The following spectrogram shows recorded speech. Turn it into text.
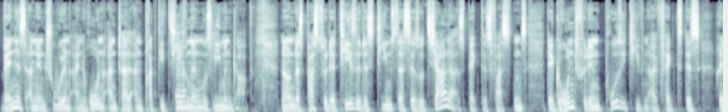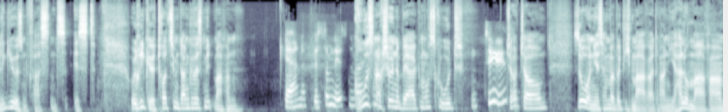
wenn es an den Schulen einen hohen Anteil an praktizierenden Muslimen gab. Ne, und das passt zu der These des Teams, dass der soziale Aspekt des Fastens der Grund für den positiven Effekt des religiösen Fastens ist. Ulrike, trotzdem danke fürs Mitmachen. Gerne. Bis zum nächsten Mal. Gruß nach Schöneberg, mach's gut. Tschüss. Ciao, ciao. So, und jetzt haben wir wirklich Mara dran hier. Hallo Mara.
